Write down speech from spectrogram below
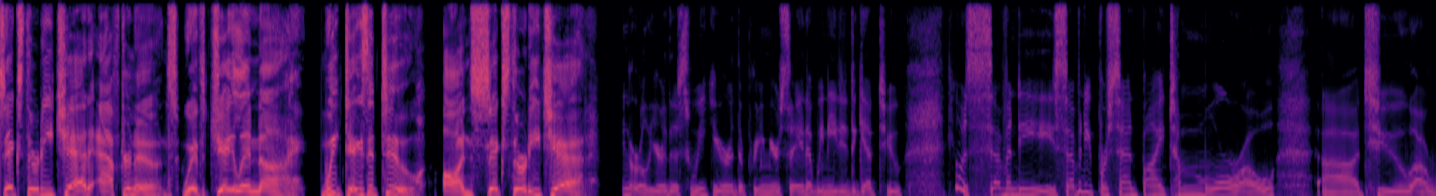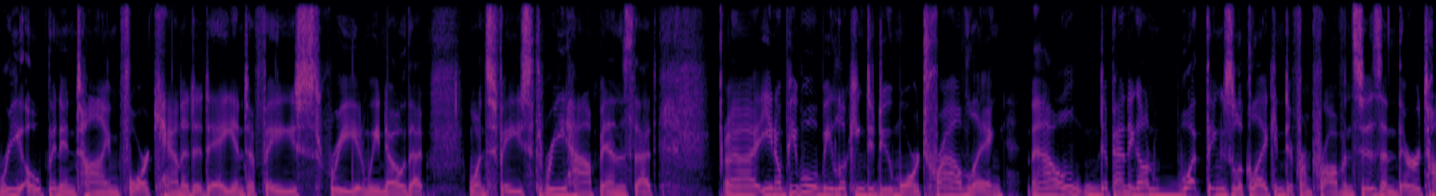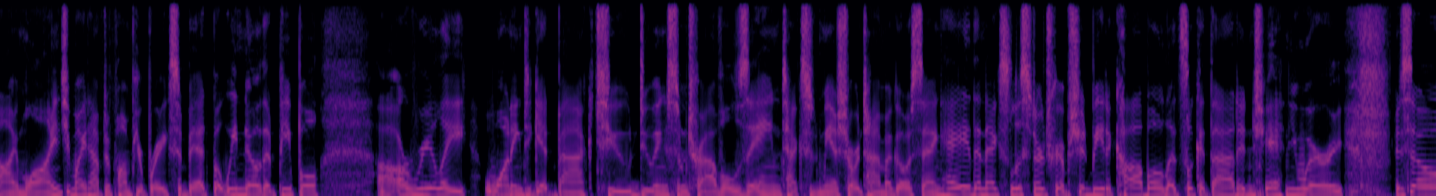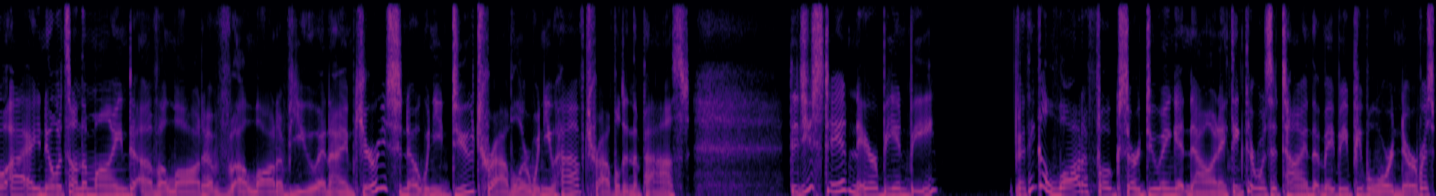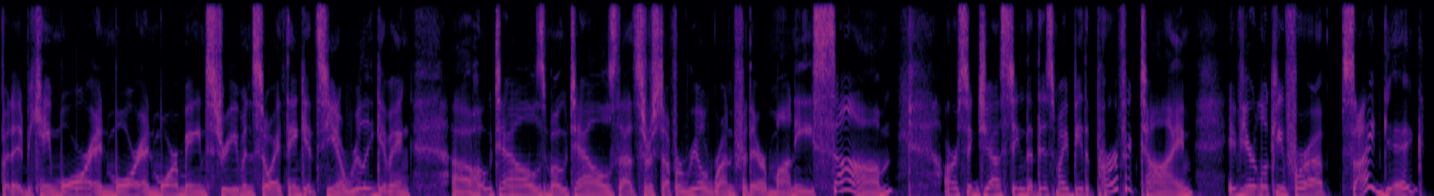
630 CHED Afternoons with Jaylen Nye. Weekdays at 2 on 630 CHED. Earlier this week, you heard the premier say that we needed to get to, I think it was 70, 70% by tomorrow uh, to uh, reopen in time for Canada Day into phase three. And we know that once phase three happens, that uh, you know, people will be looking to do more traveling. Now, depending on what things look like in different provinces and their timelines, you might have to pump your brakes a bit. But we know that people uh, are really wanting to get back to doing some travel. Zane texted me a short time ago saying, Hey, the next listener trip should be to Cabo. Let's look at that in January. So I know it's on the mind of a lot of a lot of you. And I'm curious to know when you do travel or when you have traveled in the past. Did you stay at an Airbnb? I think a lot of folks are doing it now. And I think there was a time that maybe people were nervous, but it became more and more and more mainstream. And so I think it's, you know, really giving uh, hotels, motels, that sort of stuff a real run for their money. Some are suggesting that this might be the perfect time if you're looking for a side gig.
